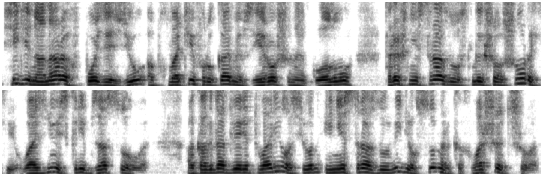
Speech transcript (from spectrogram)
Сидя на нарах в позе зю, обхватив руками взъерошенную голову, Трэш не сразу услышал шорохи, возню и скрип засова. А когда дверь отворилась, он и не сразу увидел в сумерках вошедшего.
